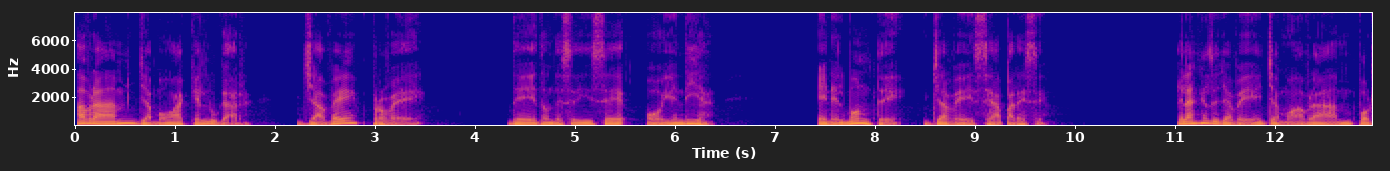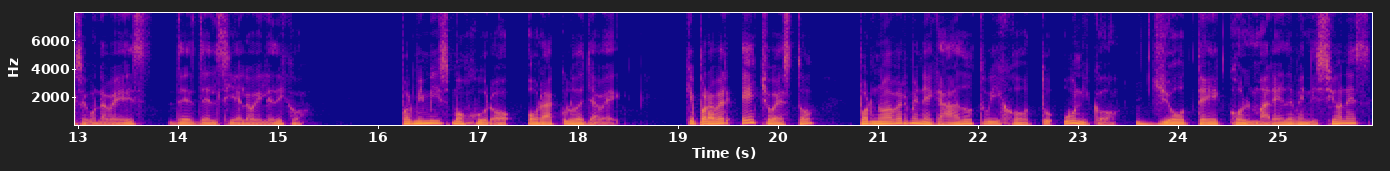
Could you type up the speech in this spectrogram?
Abraham llamó a aquel lugar Yahvé provee, de donde se dice hoy en día. En el monte Yahvé se aparece. El ángel de Yahvé llamó a Abraham por segunda vez desde el cielo y le dijo, Por mí mismo juro, oráculo de Yahvé, que por haber hecho esto, por no haberme negado tu hijo, tu único, yo te colmaré de bendiciones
